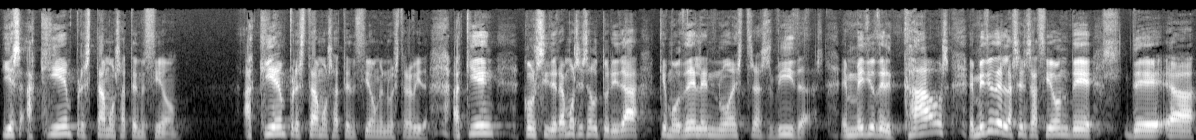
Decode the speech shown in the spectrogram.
Y es a quién prestamos atención. ¿A quién prestamos atención en nuestra vida? ¿A quién consideramos esa autoridad que modele nuestras vidas? En medio del caos, en medio de la sensación ah,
